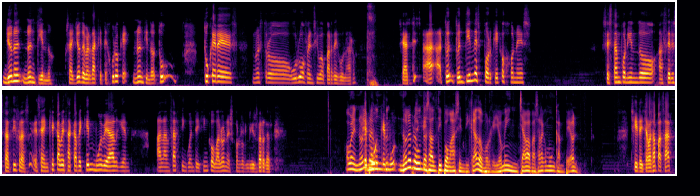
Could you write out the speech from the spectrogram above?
Yo no, no entiendo. O sea, yo de verdad que te juro que no entiendo. Tú, tú que eres nuestro gurú ofensivo particular. O sea, ¿tú, tú entiendes por qué cojones se están poniendo a hacer estas cifras? O sea, ¿en qué cabeza cabe? ¿Qué mueve a alguien a lanzar 55 balones con Roethlisberger? Hombre, no le, no le preguntas al tipo más indicado, porque yo me hinchaba a pasar como un campeón. Sí, te echabas a pasar,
